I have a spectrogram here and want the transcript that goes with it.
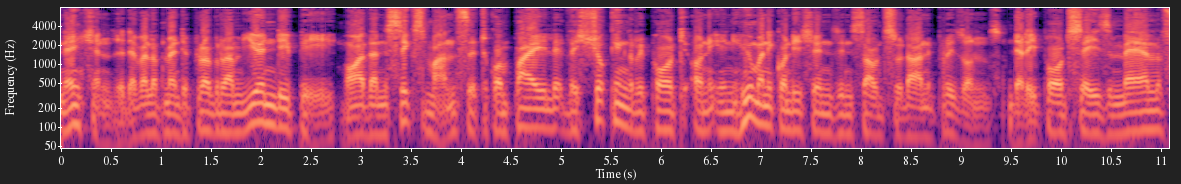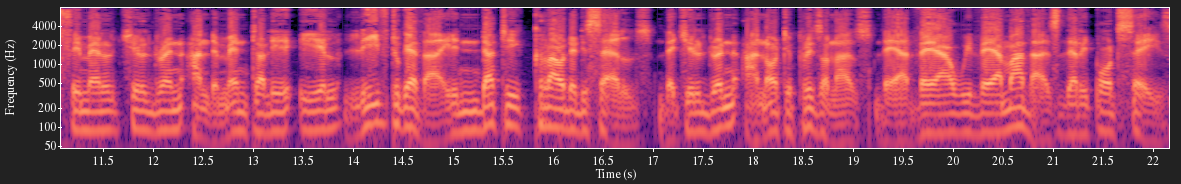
Nations Development Programme UNDP more than six months to compile the shocking report on inhuman conditions in South Sudan prisons. The report says male, female, children and mentally ill live together in dirty, crowded cells. The children are not prisoners. They are there with their mothers, the report says,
